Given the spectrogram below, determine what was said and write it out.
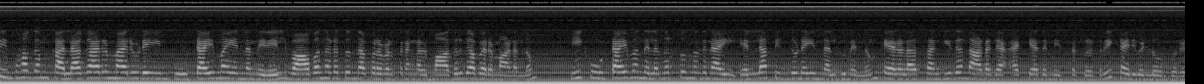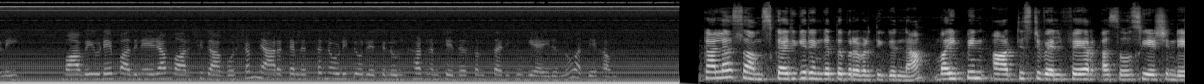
വിഭാഗം കലാകാരന്മാരുടെയും കൂട്ടായ്മ എന്ന നിലയിൽ വാവ നടത്തുന്ന പ്രവർത്തനങ്ങൾ മാതൃകാപരമാണെന്നും ഈ കൂട്ടായ്മ നിലനിർത്തുന്നതിനായി എല്ലാ പിന്തുണയും നൽകുമെന്നും കേരള സംഗീത നാടക അക്കാദമി സെക്രട്ടറി കരിവെള്ളൂർ മുരളി. വാവയുടെ പതിനേഴാം വാർഷികാഘോഷം ഞാറക്കൽ എസ് എൻ ഓഡിറ്റോറിയത്തിൽ ഉദ്ഘാടനം ചെയ്ത് സംസാരിക്കുകയായിരുന്നു അദ്ദേഹം. കലാ സാംസ്കാരിക രംഗത്ത് പ്രവർത്തിക്കുന്ന വൈപ്പിൻ ആർട്ടിസ്റ്റ് വെൽഫെയർ അസോസിയേഷന്റെ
